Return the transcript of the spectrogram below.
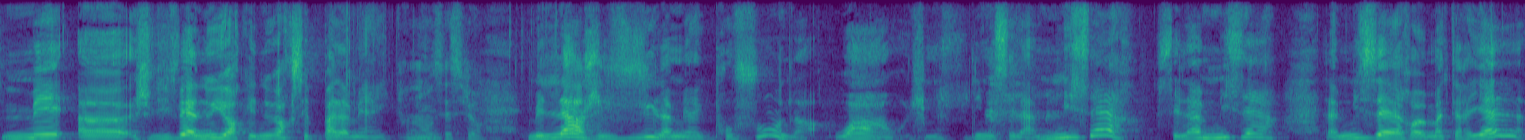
Mais euh, je vivais à New York. Et New York, c'est pas l'Amérique. Non, c'est sûr. Mais là, j'ai vu l'Amérique profonde. Là, waouh Je me suis dit, mais c'est la misère. C'est la misère. La misère euh, matérielle,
